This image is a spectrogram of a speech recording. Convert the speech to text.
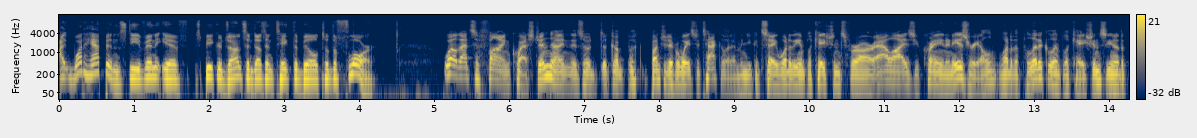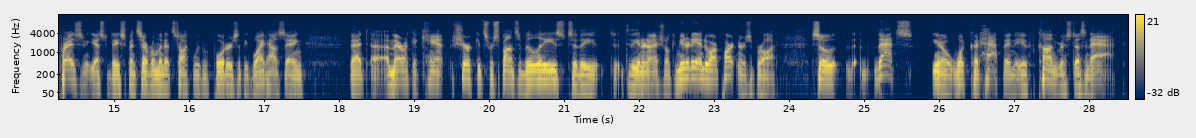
I, what happens, Steven, if Speaker Johnson doesn't take the bill to the floor? Well, that's a fine question, and there's a, a, bunch of different ways to tackle it. I mean, you could say, what are the implications for our allies, Ukraine and Israel? What are the political implications? You know, the president yesterday spent several minutes talking with reporters at the White House saying that uh, America can't shirk its responsibilities to the to, to, the international community and to our partners abroad. So th- that's you know what could happen if Congress doesn't act.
